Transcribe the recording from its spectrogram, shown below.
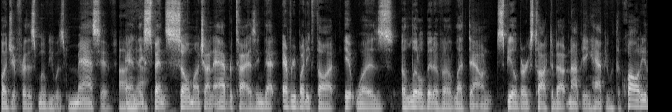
budget for this movie was massive Oh, and yeah. they spent so much on advertising that everybody thought it was a little bit of a letdown. Spielberg's talked about not being happy with the quality of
